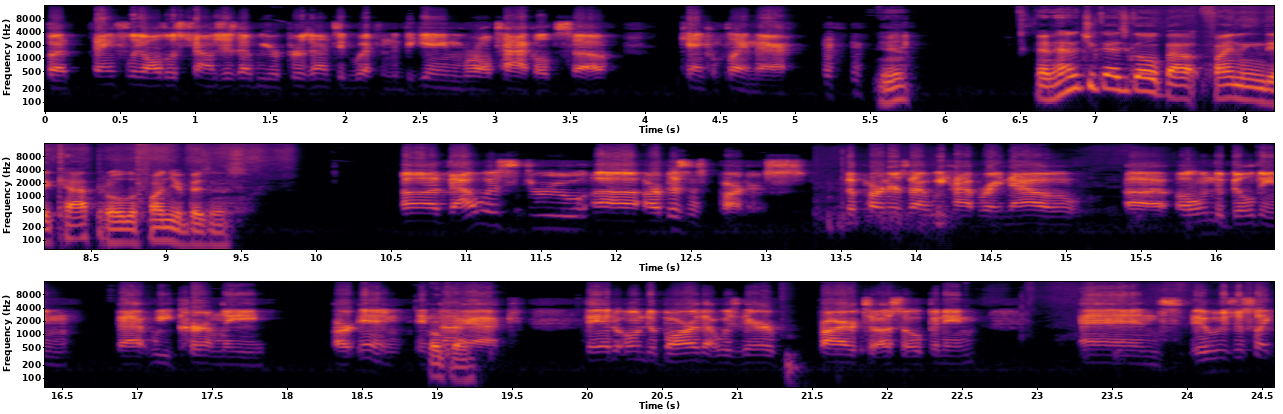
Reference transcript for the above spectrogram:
but thankfully, all those challenges that we were presented with in the beginning were all tackled. So can't complain there. Yeah. And how did you guys go about finding the capital to fund your business? Uh, that was through uh, our business partners. The partners that we have right now uh, own the building that we currently are in in Okay. Nyack. They had owned a bar that was there prior to us opening, and it was just like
